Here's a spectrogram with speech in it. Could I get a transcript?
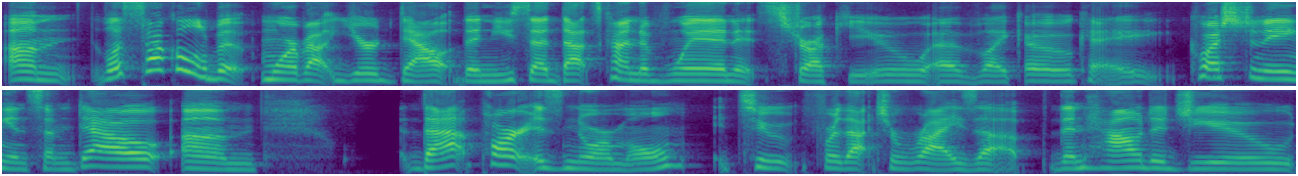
um, let's talk a little bit more about your doubt. Then you said that's kind of when it struck you of like, okay, questioning and some doubt. Um, that part is normal to for that to rise up then how did you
